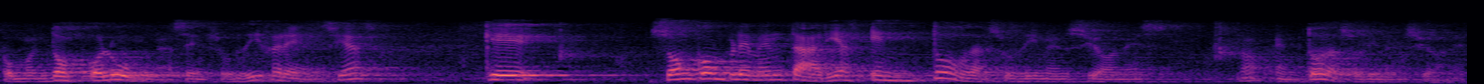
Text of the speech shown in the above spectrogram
como en dos columnas en sus diferencias, que son complementarias en todas sus dimensiones, en todas sus dimensiones.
